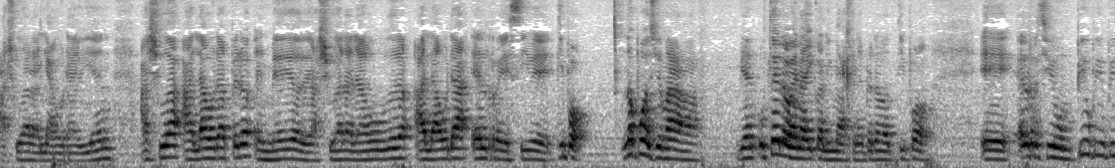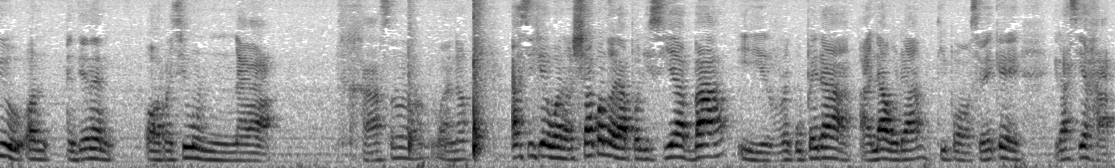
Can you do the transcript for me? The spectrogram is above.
ayudar a Laura, ¿bien? Ayuda a Laura, pero en medio de ayudar a Laura, a Laura él recibe, tipo, no puedo decir nada, ¿bien? Ustedes lo ven ahí con imágenes, pero tipo, eh, él recibe un piu piu piu, ¿entienden? O recibe una bueno. Así que bueno, ya cuando la policía va y recupera a Laura, tipo, se ve que gracias a...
